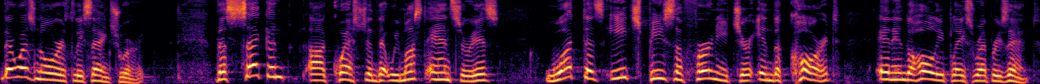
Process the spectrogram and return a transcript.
there was no earthly sanctuary. The second uh, question that we must answer is what does each piece of furniture in the court and in the holy place represent?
